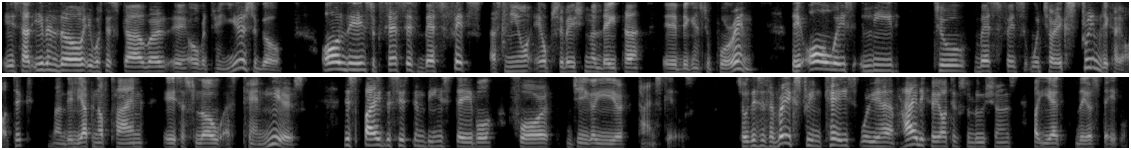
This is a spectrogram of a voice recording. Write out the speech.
is that even though it was discovered uh, over 10 years ago, all the successive best fits as new observational data uh, begins to pour in, they always lead to best fits which are extremely chaotic, and the Lyapunov time is as low as 10 years, despite the system being stable for giga-year timescales. So this is a very extreme case where you have highly chaotic solutions, but yet they are stable.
